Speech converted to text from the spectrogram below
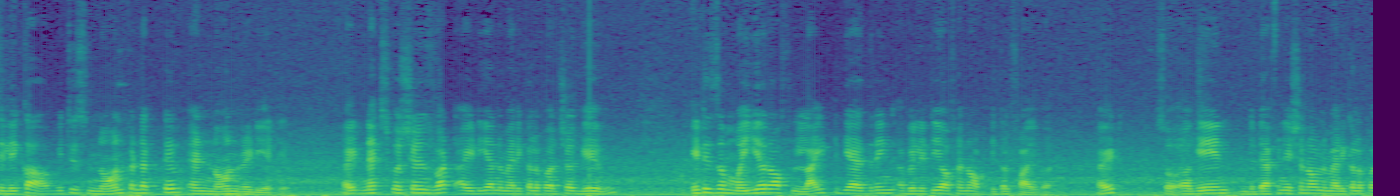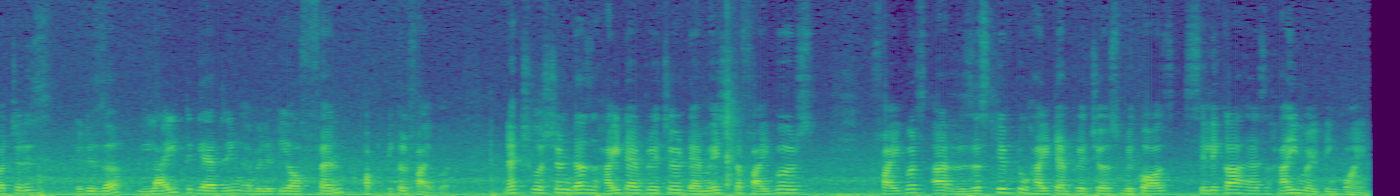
silica which is non-conductive and non-radiative. Right next question is what idea numerical aperture give? It is a measure of light gathering ability of an optical fiber. Right? So again the definition of numerical aperture is it is a light gathering ability of an optical fiber. Next question does high temperature damage the fibers? Fibers are resistive to high temperatures because silica has high melting point.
